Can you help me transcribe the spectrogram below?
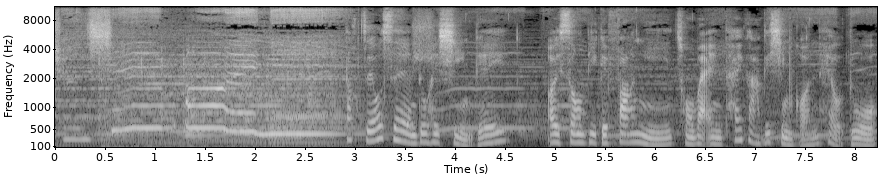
全心爱你。大早晨都是新的，爱上帝的话语充满大家的心肝头度。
